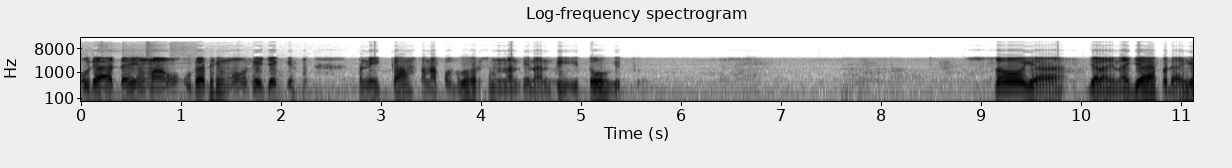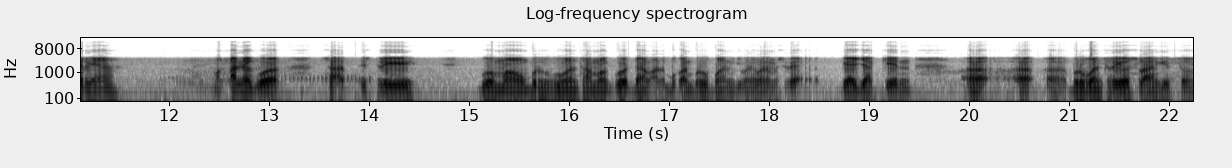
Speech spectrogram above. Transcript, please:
udah ada yang mau udah ada yang mau diajakin menikah kenapa gue harus menanti nanti itu gitu so ya jalanin aja pada akhirnya. Makanya gue saat istri gue mau berhubungan sama gue dalam bukan berhubungan gimana gimana maksudnya diajakin uh, uh, uh, berhubungan serius lah gitu.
